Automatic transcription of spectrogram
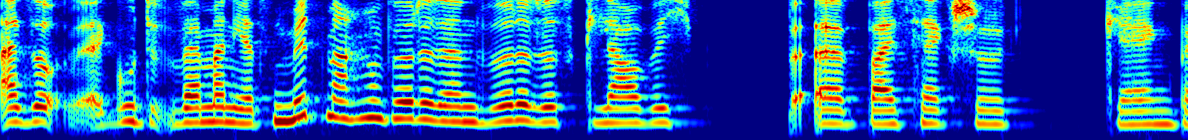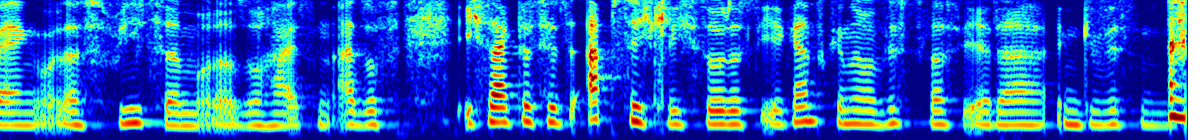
Also äh, gut, wenn man jetzt mitmachen würde, dann würde das, glaube ich, äh, bisexual Gangbang oder Threesome oder so heißen. Also ich sage das jetzt absichtlich so, dass ihr ganz genau wisst, was ihr da in gewissen.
